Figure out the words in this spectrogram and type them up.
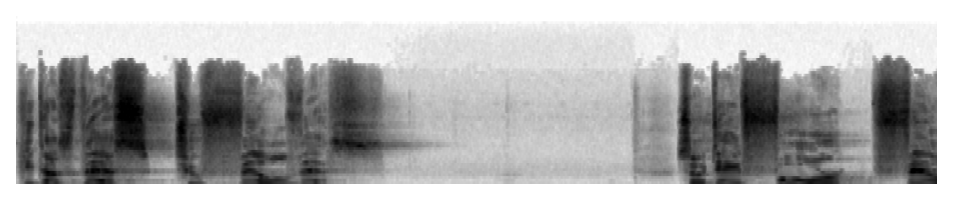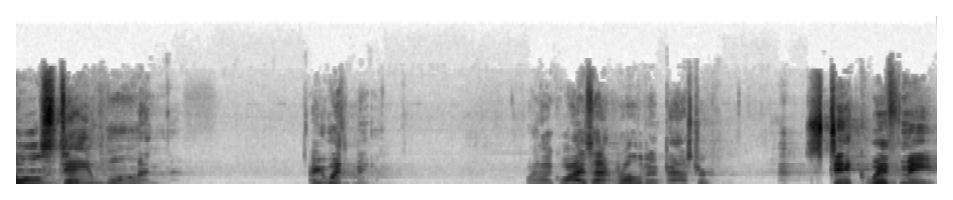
he does this to fill this. So day four fills day one. Are you with me? We're like, why is that relevant, Pastor? Stick with me.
